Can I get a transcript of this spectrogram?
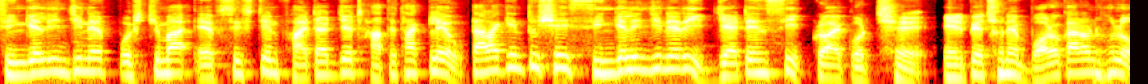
সিঙ্গেল ইঞ্জিনের পশ্চিমা এফ সিক্সটিন ফাইটার জেট হাতে থাকলেও, তারা কিন্তু সেই সিঙ্গেল ইঞ্জিনেরই জেটেন্সি ক্রয় করছে। এর পেছনে বড় কারণ হলো,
